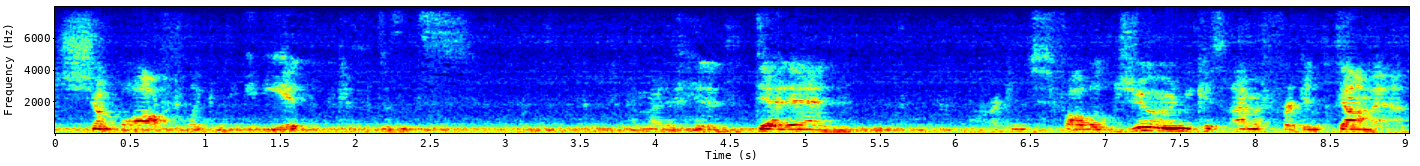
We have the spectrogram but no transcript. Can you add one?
jump off like an idiot because it doesn't. I might have hit a dead end. Or I can just follow Jun because I'm a freaking dumbass.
